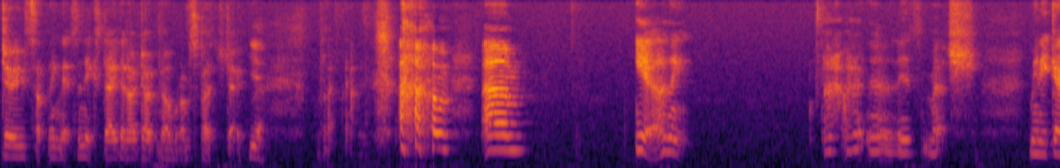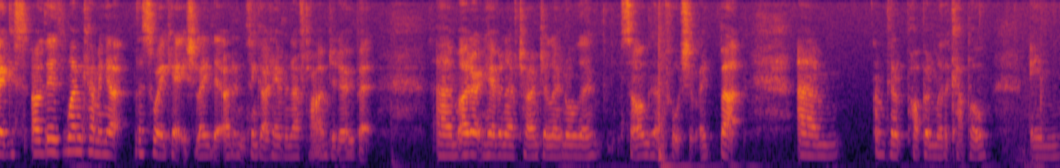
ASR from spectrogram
do something that's the next day that I don't know what I'm supposed to do. Yeah. Like, no. um, um, yeah, I think I, I don't know. There's much many gigs. Oh, there's one coming up this week actually that I didn't think I'd have enough time to do, but um, I don't have enough time to learn all the songs unfortunately. But um, I'm gonna pop in with a couple and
